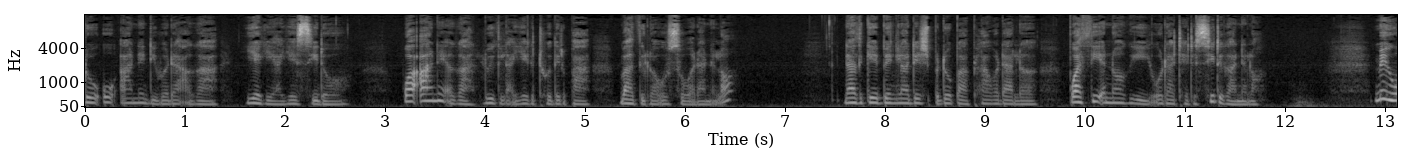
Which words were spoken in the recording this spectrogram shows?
ဒိုအိုအာနေဒီဝဒအကရက်ရရက်စီတော့ပွာအာနေအကလွိကလာရက်ကထိုတိဖာဘာတူလောဆိုဝဒနေလော နာတကေဘင်္ဂလားဒေ့ရှ်ပဒိုပါဖလာဝဒါလပွာစီအနော်ဂီအိုဒါတဲ့စီတကနေလောမေဝ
